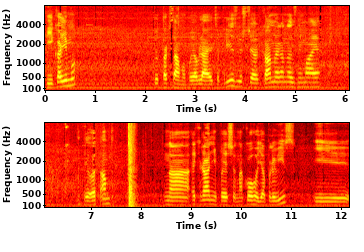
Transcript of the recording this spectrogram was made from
пікаємо. Тут так само з'являється прізвище, камера нас знімає. І от там на екрані пише, на кого я привіз і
